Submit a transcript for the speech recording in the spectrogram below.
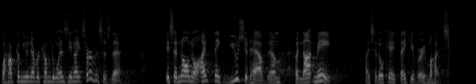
Well, how come you never come to Wednesday night services then? They said, No, no, I think you should have them, but not me. I said, Okay, thank you very much.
